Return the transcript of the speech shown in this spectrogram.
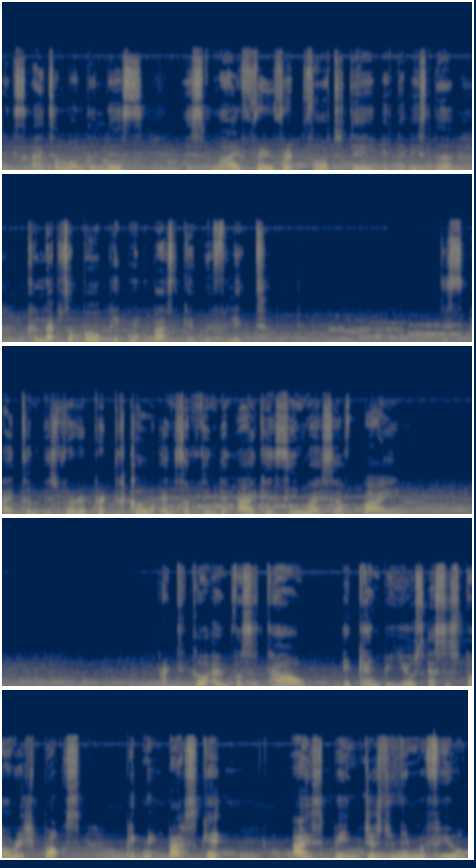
Next item on the list is my favorite for today and that is the collapsible picnic basket with lid. This item is very practical and something that I can see myself buying. Practical and versatile, it can be used as a storage box, picnic basket, ice bin just to name a few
